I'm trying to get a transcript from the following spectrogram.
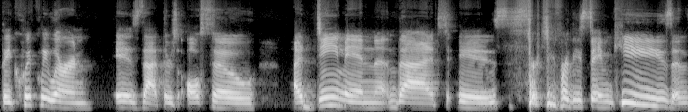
They quickly learn is that there's also a demon that is searching for these same keys. And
